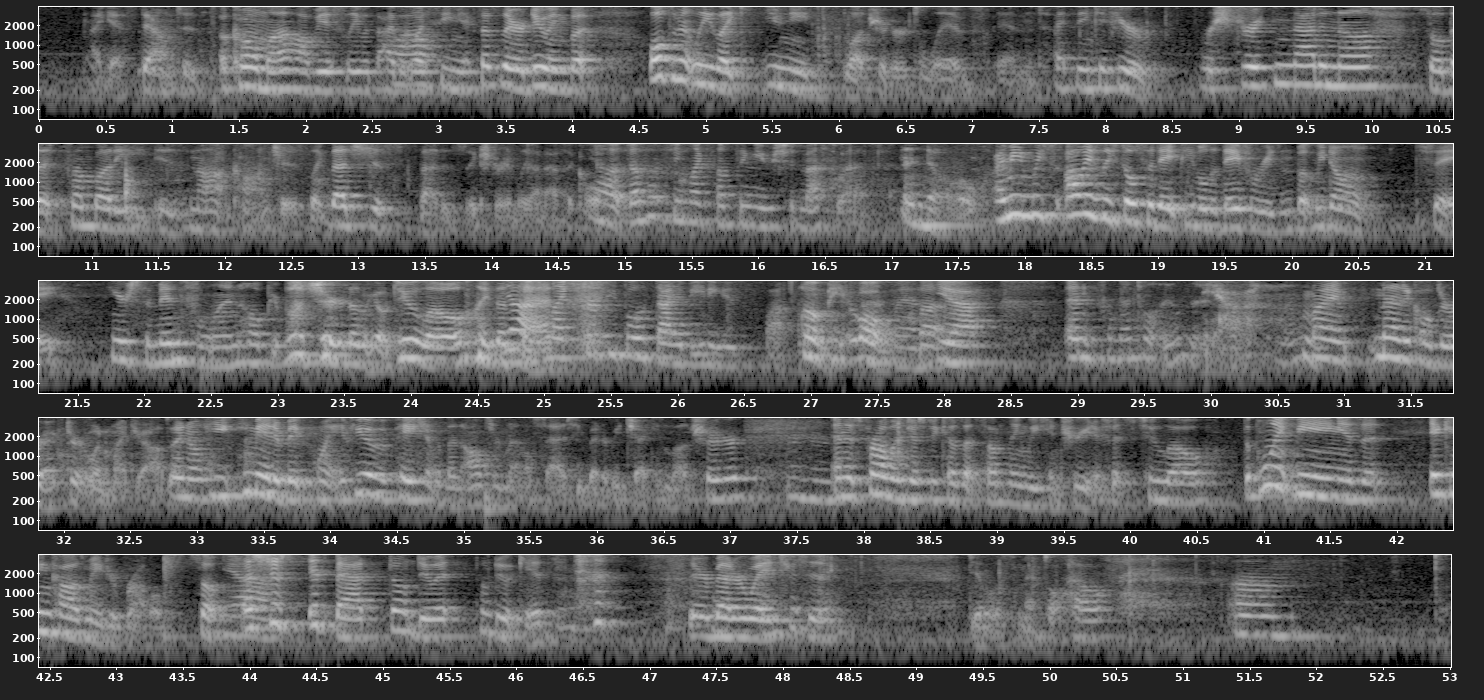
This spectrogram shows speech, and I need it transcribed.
I guess, down to a coma, obviously, with the Wow. hypoglycemia, 'cause that's what they're doing. But ultimately, like, you need blood sugar to live. And I think if you're restricting that enough so that somebody is not conscious, like, that's just, that is extremely unethical. Yeah, it doesn't seem like something you should mess with. Uh, no. I mean, we obviously still sedate people today for reason, but we don't say, here's some insulin, hope your blood sugar doesn't go too low. Like, that's yeah, bad. and like for people with diabetes, that Oh, oh sense. man, but yeah. And for mental illness. yeah, my medical director at one of my jobs, I know he, he made a big point. If you have a patient with an altered mental status, you better be checking blood sugar. Mm-hmm. And it's probably just because that's something we can treat if it's too low. The point being is that it can cause major problems. So that's just, it's bad. Don't do it. Don't do it, kids. there are better ways to deal with mental health. Um,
